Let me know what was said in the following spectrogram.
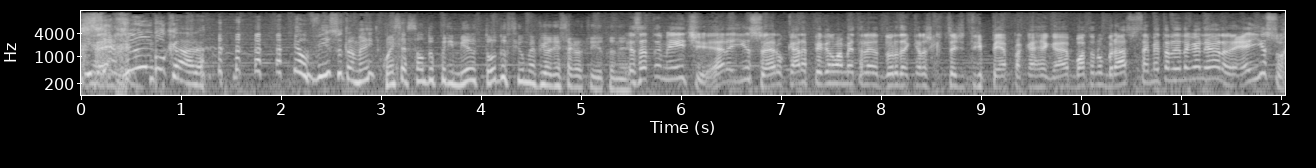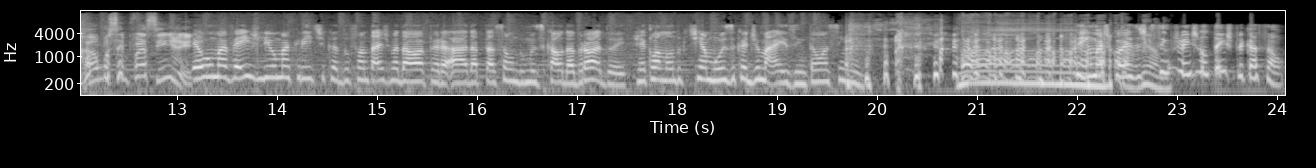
Isso é Rambo, cara! Eu vi isso também. Com exceção do primeiro, todo filme é violência gratuita, né? Exatamente, era isso. Era o cara pegando uma metralhadora daquelas que precisa de tripé pra carregar, bota no braço e sai metralhando a galera. É isso, Rambo sempre foi assim, gente. Eu uma vez li uma crítica do Fantasma da Ópera, a adaptação do musical da Broadway, reclamando que tinha música demais. Então, assim, tem umas coisas que vendo? simplesmente não tem explicação.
